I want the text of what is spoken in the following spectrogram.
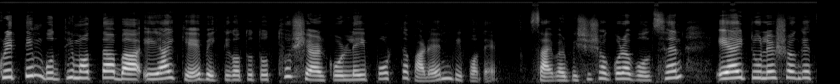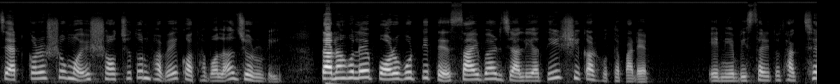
কৃত্রিম বুদ্ধিমত্তা বা এআইকে ব্যক্তিগত তথ্য শেয়ার করলেই পড়তে পারেন বিপদে। সাইবার বিশেষজ্ঞরা বলছেন, এআই টুলের সঙ্গে চ্যাট করার সময় সচেতনভাবে কথা বলা জরুরি। তা না হলে পরবর্তীতে সাইবার জালিয়াতির শিকার হতে পারেন। এ নিয়ে বিস্তারিত থাকছে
